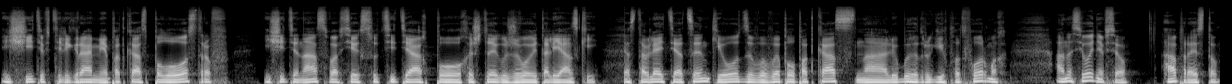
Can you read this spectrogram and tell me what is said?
Ищите в Телеграме подкаст «Полуостров», ищите нас во всех соцсетях по хэштегу «Живой итальянский». Оставляйте оценки, отзывы в Apple Podcasts на любых других платформах. А на сегодня все. А престо.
